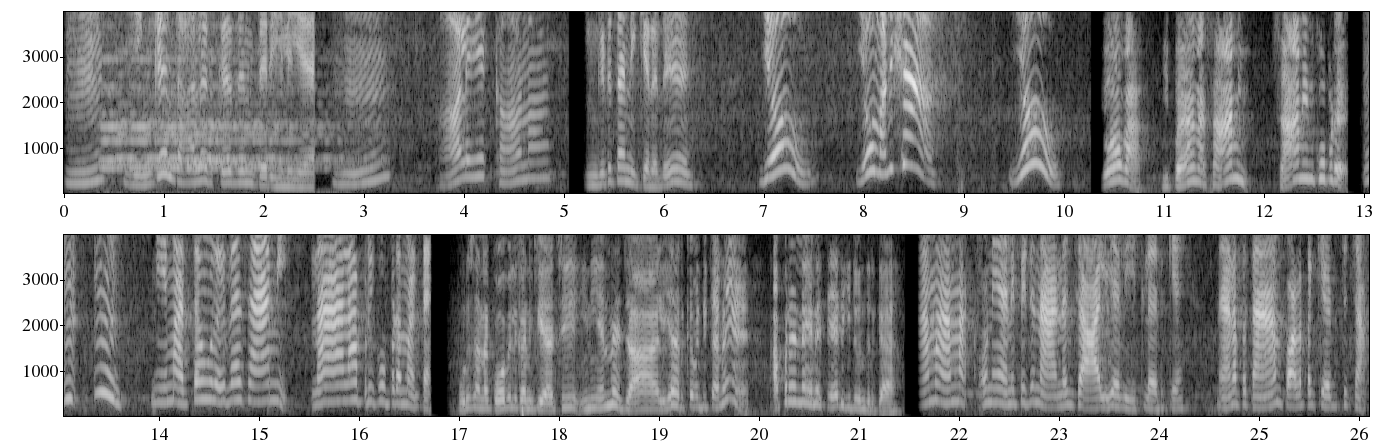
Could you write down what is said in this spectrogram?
ம் எங்கே இந்த ஆள் இருக்கிறதுன்னு தெரியலையே. ம் ஆளையே காணோம். இங்கிட்டு தான் நிற்கிறது யோ யோ மனுஷா. யோ. யோவா இப்ப நான் சாமி சாமின்னு கூப்பிடு. நீ மற்றவங்களுக்கு தான் சாமி. நான்லாம் அப்படி கூப்பிட மாட்டேன். புருஷனை கோவிலுக்கு அனுப்பியாச்சு. இனி என்ன ஜாலியா இருக்க வேண்டியதானே அப்புறம் என்ன என்ன தேடிக்கிட்டு வந்திருக்க? ஆமாம் ஆமாம் உன்னை அனுப்பிட்டு நானும் ஜாலியாக வீட்டில் இருக்கேன். நினப்பு தான் பொழப்ப கெடுத்துச்சான்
